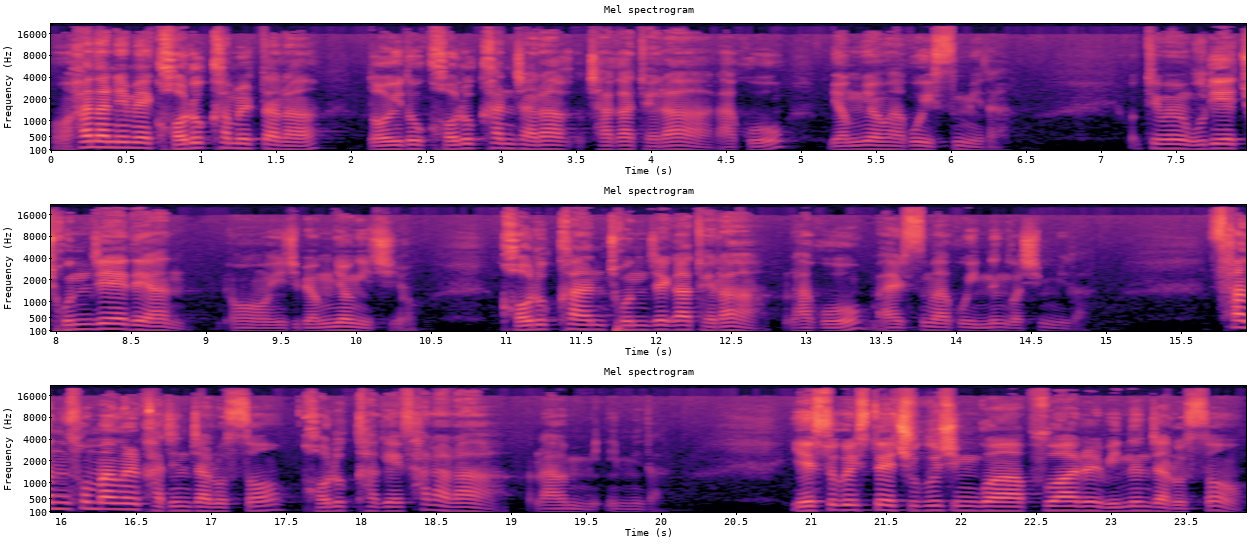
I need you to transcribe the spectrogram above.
어, 하나님의 거룩함을 따라 너희도 거룩한 자라, 자가 되라라고 명령하고 있습니다. 어떻게 보면 우리의 존재에 대한 어, 이제 명령이지요. 거룩한 존재가 되라라고 말씀하고 있는 것입니다. 산 소망을 가진 자로서 거룩하게 살아라라입니다. 예수 그리스도의 죽으심과 부활을 믿는 자로서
